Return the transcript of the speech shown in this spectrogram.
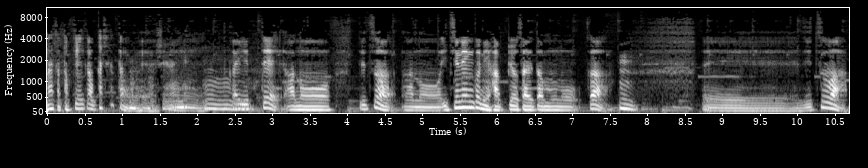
なんか時計がおかしかったのかもしれないねうんうんとか言って、あのー、実は、あのー、1年後に発表されたものが、うん。えー、実は、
